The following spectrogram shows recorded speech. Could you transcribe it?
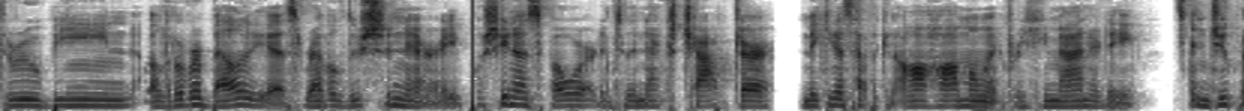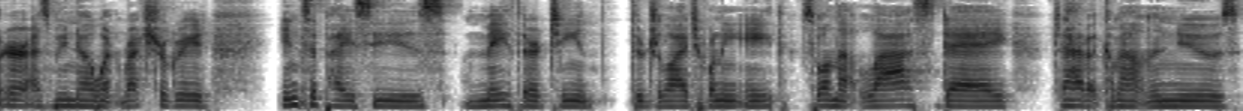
through being a little rebellious, revolutionary, pushing us forward into the next chapter, making us have like an aha moment for humanity. And Jupiter, as we know, went retrograde into Pisces May 13th through July 28th. So on that last day to have it come out in the news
